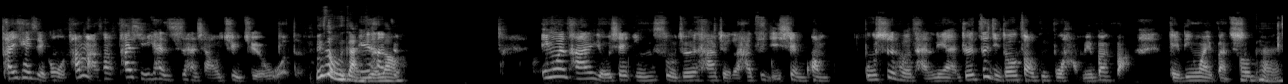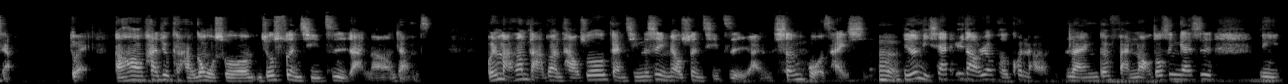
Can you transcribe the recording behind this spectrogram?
他一开始也跟我，他马上，他其实一开始是很想要拒绝我的。你怎么感觉到？因为他有一些因素，就是他觉得他自己现况不适合谈恋爱，觉得自己都照顾不好，没办法给另外一半生活这样。对，然后他就可能跟我说：“你就顺其自然啊，这样子。”我就马上打断他，我说：“感情的事情没有顺其自然，生活才是。嗯，你说你现在遇到任何困难难、跟烦恼，都是应该是你。”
